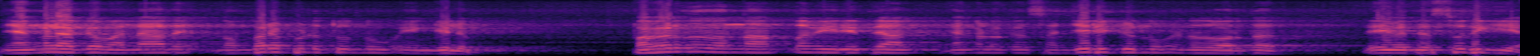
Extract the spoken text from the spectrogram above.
ഞങ്ങളെയൊക്കെ വല്ലാതെ നൊമ്പരപ്പെടുത്തുന്നു എങ്കിലും പകർന്നു തന്ന ആത്മവീര്യത്താൽ ഞങ്ങളൊക്കെ സഞ്ചരിക്കുന്നു എന്നതോർത്ത് ദൈവത്തെ സ്തുതിക്കുക.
